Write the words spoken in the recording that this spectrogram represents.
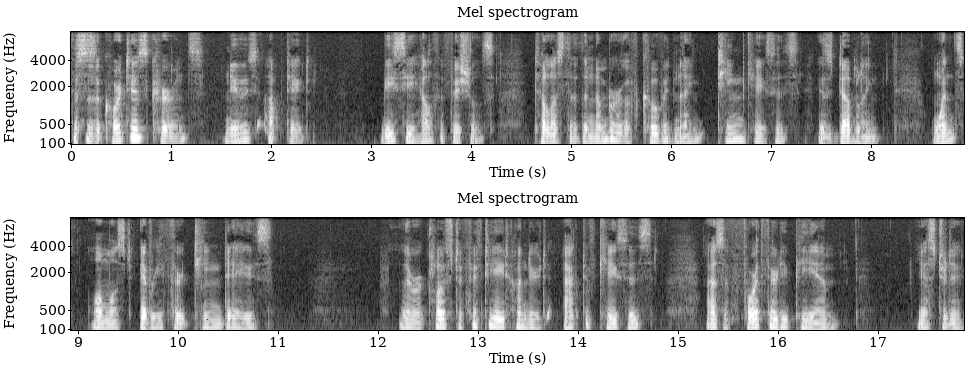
This is a Cortes Currents news update. BC health officials tell us that the number of COVID 19 cases is doubling once almost every 13 days. There were close to 5800 active cases as of 4:30 p.m. yesterday.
